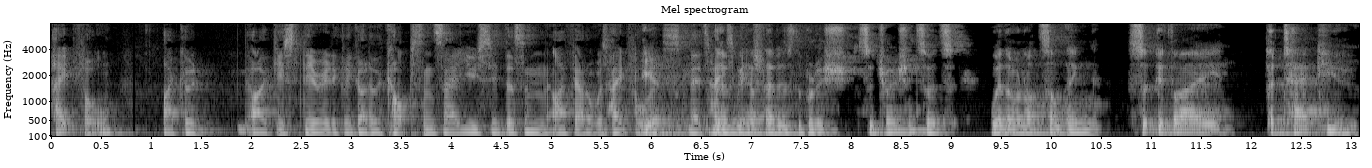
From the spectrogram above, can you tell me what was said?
hateful, I could I guess theoretically go to the cops and say you said this and I felt it was hateful. Yes, that's hate no, speech. We have, that is the British situation. So it's whether or not something. So if I attack you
